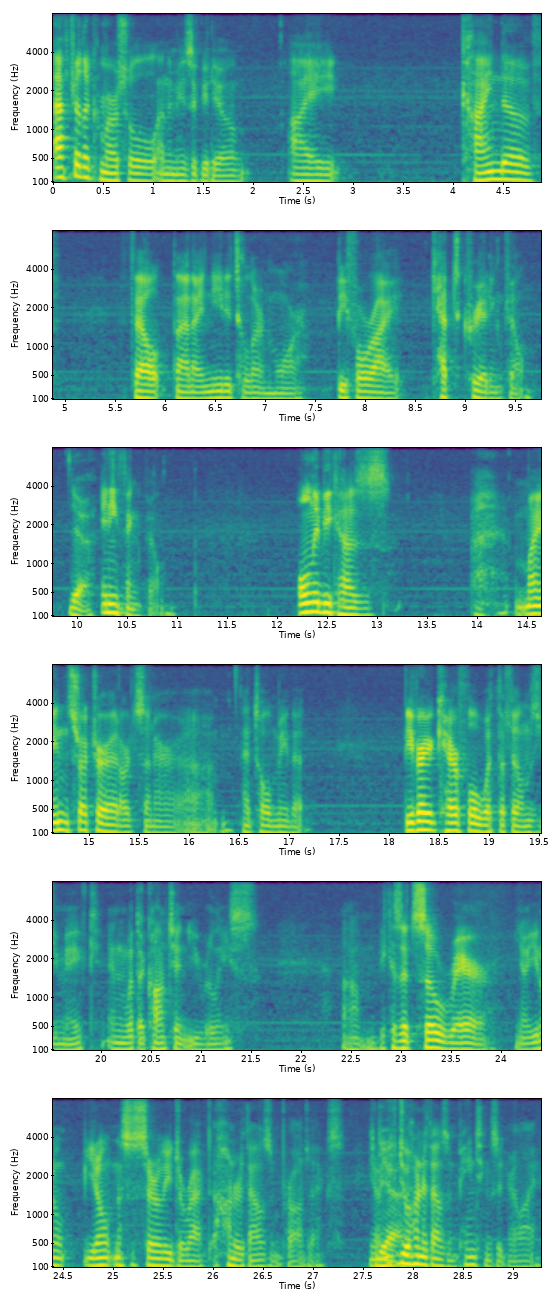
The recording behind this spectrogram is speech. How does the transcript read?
after the commercial and the music video, I kind of felt that I needed to learn more before I kept creating film, Yeah. anything film. Only because uh, my instructor at Art Center um, had told me that be very careful with the films you make and with the content you release, um, because it's so rare. You know, you don't you don't necessarily direct a hundred thousand projects. You know, you Yeah. can do a hundred thousand paintings in your life,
